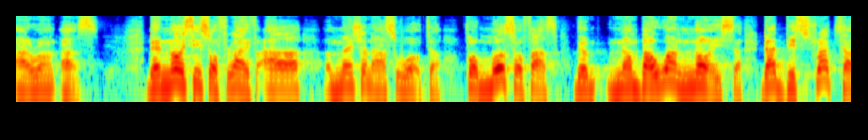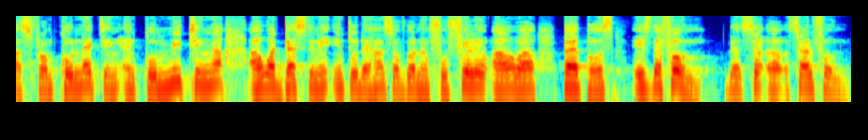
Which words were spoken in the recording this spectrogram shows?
around us. The noises of life are mentioned as what? For most of us, the number one noise that distracts us from connecting and committing our destiny into the hands of God and fulfilling our purpose is the phone, the uh, cell phone.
